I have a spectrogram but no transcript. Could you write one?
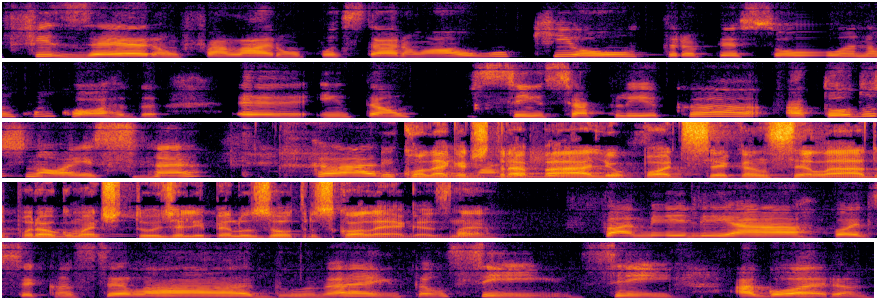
fizeram, falaram ou postaram algo que outra pessoa não concorda. É, então, sim, se aplica a todos nós, né? Claro. Um colega de trabalho pode ser cancelado por alguma atitude ali pelos outros colegas, né? Familiar pode ser cancelado, né? Então, sim, sim. Agora,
